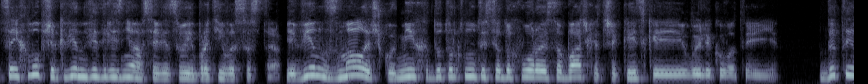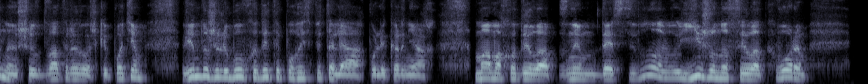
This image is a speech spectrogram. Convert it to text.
Цей хлопчик він відрізнявся від своїх братів і сестер, і він з маличку міг доторкнутися до хворої собачки чи кицьки і вилікувати її. Дитиною ще в 2-3 рочки. Потім він дуже любив ходити по госпіталях, по лікарнях. Мама ходила з ним десь, ну, їжу носила хворим.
